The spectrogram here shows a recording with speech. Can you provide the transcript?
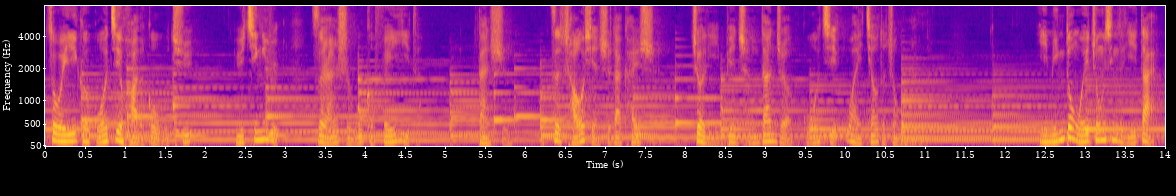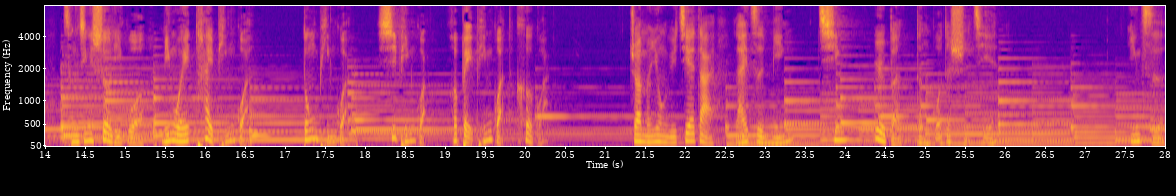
作为一个国际化的购物区，于今日自然是无可非议的。但是，自朝鲜时代开始，这里便承担着国际外交的重任了。以明洞为中心的一带，曾经设立过名为太平馆、东平馆、西平馆和北平馆的客馆，专门用于接待来自明、清、日本等国的使节。因此，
